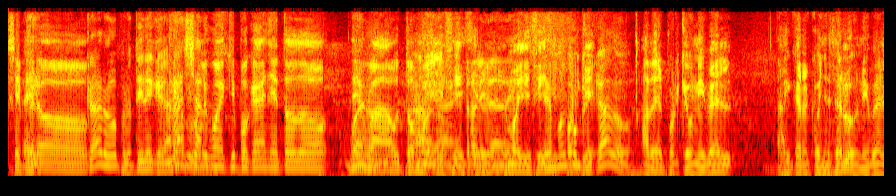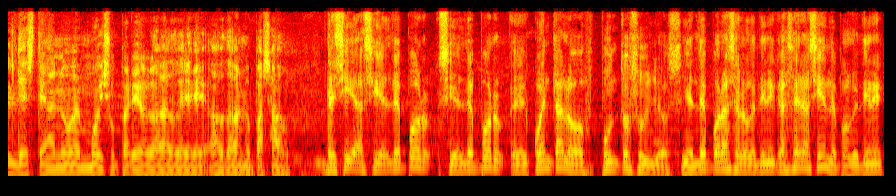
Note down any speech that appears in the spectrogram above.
Sí, pero- eh, claro, pero tiene que ganar. haxa algún equipo que gañe todo Bueno, unha Moi automoya, en difícil, realidad. é moi difícil. Es muy porque- complicado. A ver, porque o nivel, hai que recoñecerlo, o nivel deste ano é moi superior ao, de, ao do ano pasado. Decía, si el Depor, si el Depor eh, cuenta los puntos suyos, si el Depor hace lo que tiene que hacer, asciende, porque tiene.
